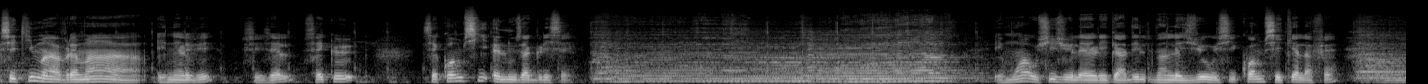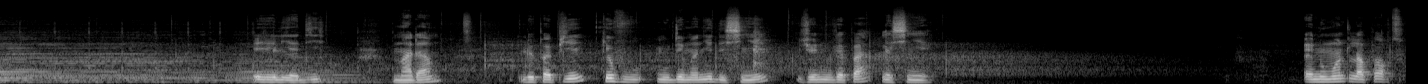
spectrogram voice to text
ce qui m'a vraiment énervé chez elle, c'est que c'est comme si elle nous agressait. Et moi aussi, je l'ai regardé dans les yeux aussi, comme ce qu'elle a fait. Et je lui ai dit, Madame, le papier que vous nous demandiez de signer, je ne vais pas le signer. Elle nous montre la porte.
